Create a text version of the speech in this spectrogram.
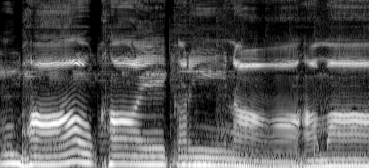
भाव खाए करीना हमार।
